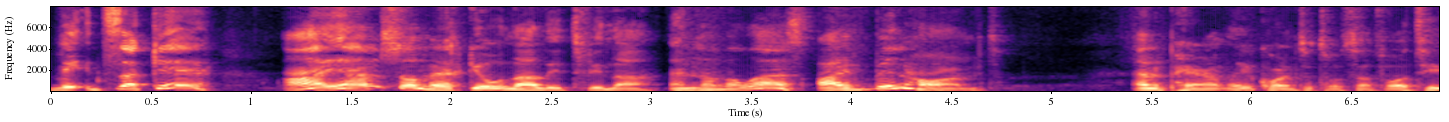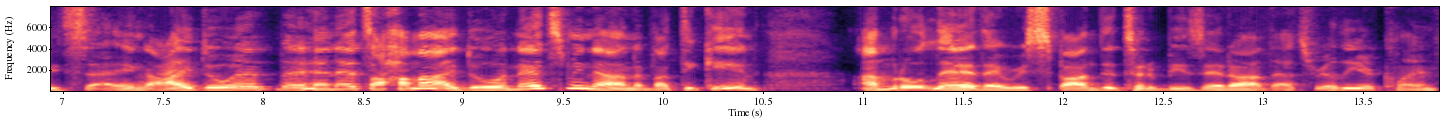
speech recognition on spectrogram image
ve'itzakeh. I am somech geula litfilah, and nonetheless, I've been harmed. And apparently, according to Tosafot, he's saying, I do it, I do it, netzminan, vatikin. Amrule, they responded to the Bizera. That's really your claim?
